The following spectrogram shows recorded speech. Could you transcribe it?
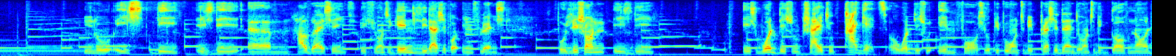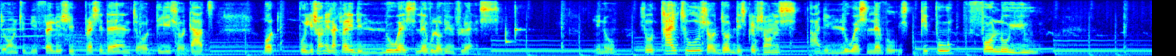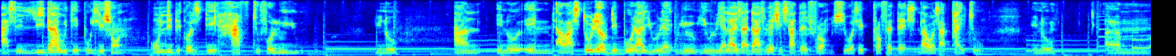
you know is the is the um how do i say it if you want to gain leadership or influence position is the is what they should try to target or what they should aim for. So people want to be president, they want to be governor, they want to be fellowship president or this or that. But position is actually the lowest level of influence. You know, so titles or job descriptions are the lowest levels. People follow you as a leader with a position only because they have to follow you. You know, and you know in our story of deborah you re- you you realize that that's where she started from. She was a prophetess. That was her title you know? Um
